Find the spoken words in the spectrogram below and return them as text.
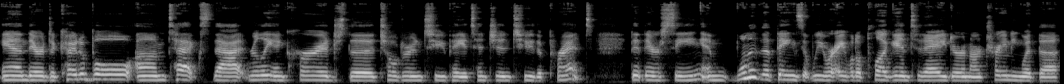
And they're decodable um, texts that really encourage the children to pay attention to the print that they're seeing. And one of the things that we were able to plug in today during our training with the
